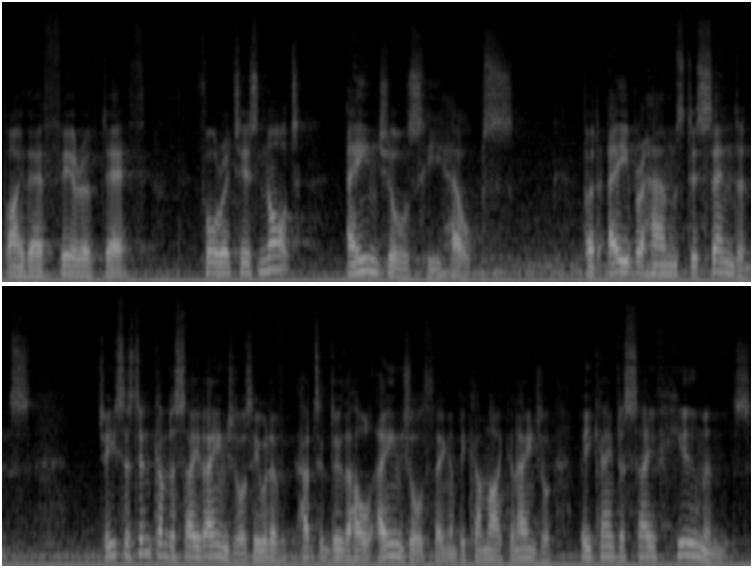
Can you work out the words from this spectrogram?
by their fear of death. For it is not angels he helps, but Abraham's descendants Jesus didn't come to save angels. He would have had to do the whole angel thing and become like an angel. But he came to save humans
